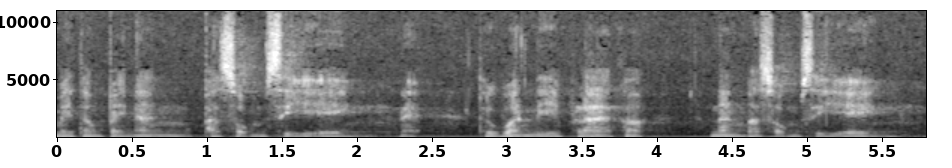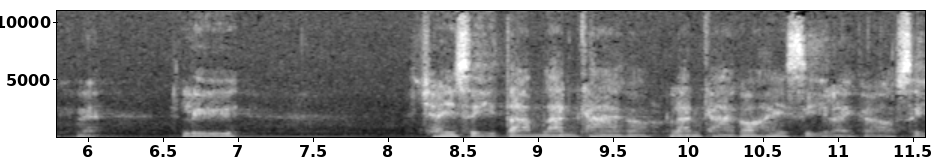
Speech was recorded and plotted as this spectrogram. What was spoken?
ไม่ต้องไปนั่งผสมสีเองนะทุกวันนี้พระก็นั่งผสมสีเองนะหรือใช้สีตามร้านค้าก็ร้านค้าก็ให้สีอะไรก็เอาสี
